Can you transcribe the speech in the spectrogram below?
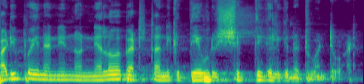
పడిపోయిన నిన్ను నిలవబెట్టడానికి దేవుడు శక్తి కలిగినటువంటి వాడు.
